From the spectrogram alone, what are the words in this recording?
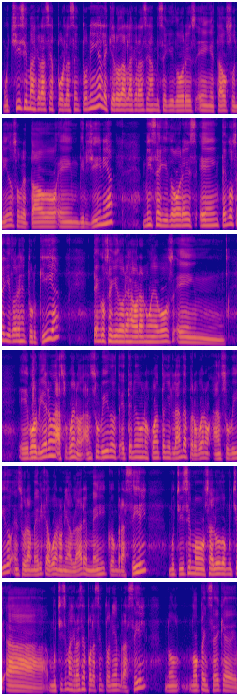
Muchísimas gracias por la sintonía. Le quiero dar las gracias a mis seguidores en Estados Unidos, sobre todo en Virginia. Mis seguidores en... Tengo seguidores en Turquía. Tengo seguidores ahora nuevos en... Eh, volvieron a su, bueno, han subido, he tenido unos cuantos en Irlanda, pero bueno, han subido en Sudamérica, bueno, ni hablar, en México, en Brasil. Muchísimos saludos, ah, muchísimas gracias por la sintonía en Brasil. No, no pensé que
